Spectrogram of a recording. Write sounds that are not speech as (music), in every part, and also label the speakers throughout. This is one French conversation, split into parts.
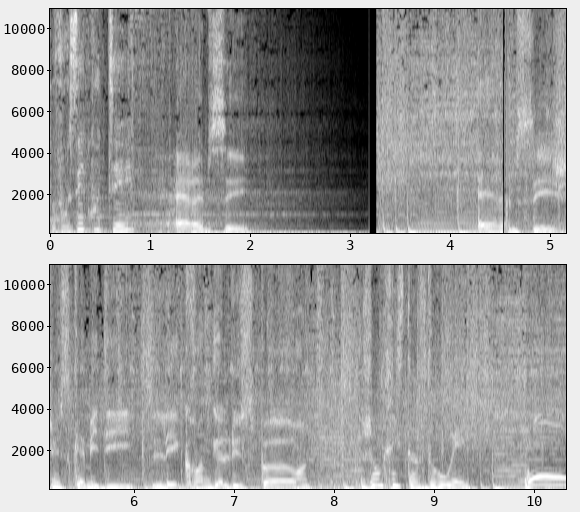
Speaker 1: Vous écoutez
Speaker 2: RMC. RMC jusqu'à midi, les grandes gueules du sport.
Speaker 1: Jean-Christophe Drouet.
